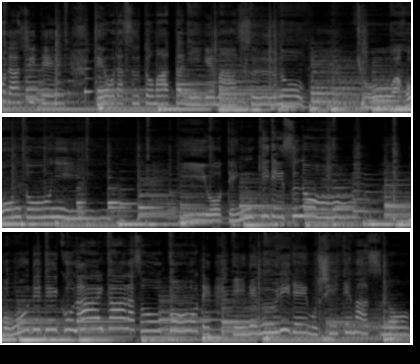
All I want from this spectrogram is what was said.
を出して手を出すとまた逃げますの。今日は本当にいいお天気ですの。もう出てこないからそこで居眠りでもしてますの。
